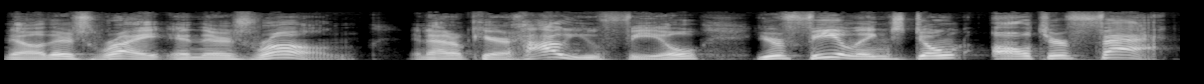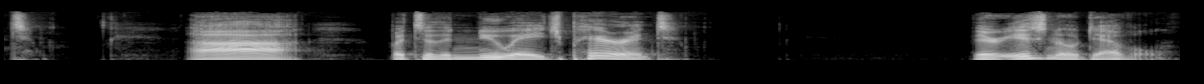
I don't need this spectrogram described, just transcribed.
No, there's right and there's wrong. And I don't care how you feel, your feelings don't alter fact. Ah, but to the new age parent, there is no devil.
